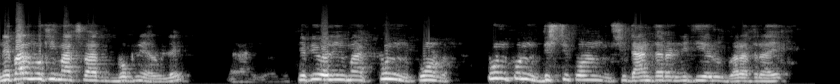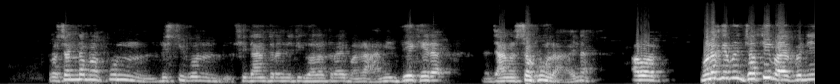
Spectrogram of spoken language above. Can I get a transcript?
नेपालमुखी मार्क्सवाद बोक्नेहरूले केपी ओलीमा कुन कोण कुन कुन दृष्टिकोण सिद्धान्त र नीतिहरू गलत रहे प्रचण्डमा कुन दृष्टिकोण सिद्धान्त र नीति गलत रह्यो भनेर हामी देखेर जान सकौँला होइन? अब मलाई के भने जति भए पनि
